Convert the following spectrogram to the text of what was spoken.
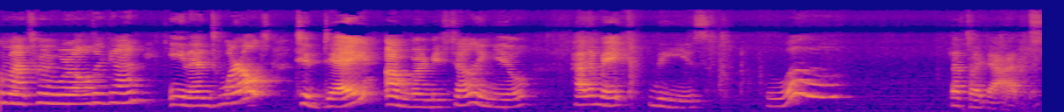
welcome back to my world again, Eden's World. Today, I'm going to be showing you how to make these. Woo! That's my dad's.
